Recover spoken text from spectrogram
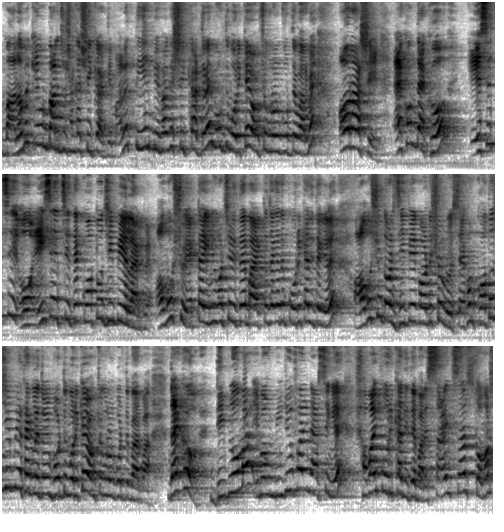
মানবিক এবং বাণিজ্য শাখার শিক্ষার্থী। মানে তিন বিভাগের শিক্ষার্থীরাই ভর্তি পরীক্ষায় অংশগ্রহণ করতে পারবে অনাসে এখন দেখো এসএসসি ও এইচএসসিতে কত জিপিএ লাগবে? অবশ্যই একটা ইউনিভার্সিটিতে বা একটা জায়গাতে পরীক্ষা দিতে গেলে অবশ্যই তোমার জিপিএ কন্ডিশন রয়েছে। এখন কত জিপিএ থাকলে তুমি ভর্তি পরীক্ষায় অংশগ্রহণ করতে পারবা? দেখো ডিপ্লোমা এবং মিডিওফারি নার্সিংয়ে সবাই পরীক্ষা দিতে পারে। সায়েন্স আর্টস কমার্স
